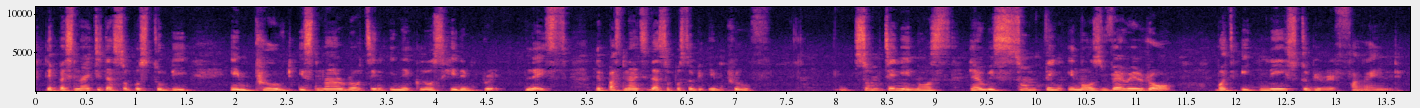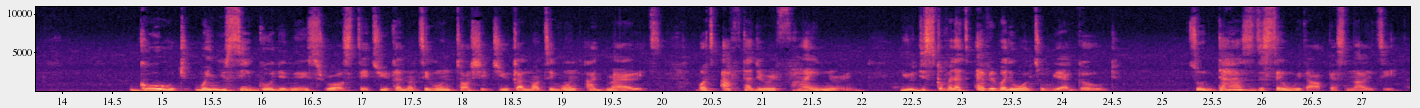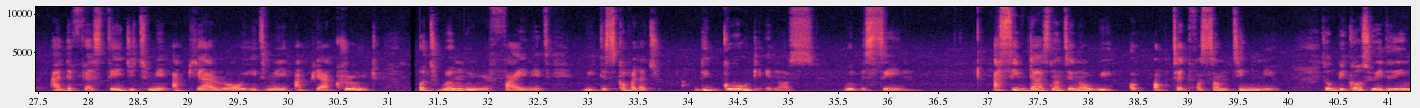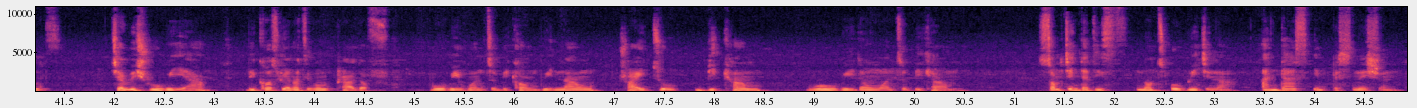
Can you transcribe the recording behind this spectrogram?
The personality that's supposed to be improved is now rotting in a close hidden place. The personality that's supposed to be improved. Something in us, there is something in us very raw, but it needs to be refined. Gold, when you see gold in its raw state, you cannot even touch it, you cannot even admire it. But after the refining, you discover that everybody wants to wear gold. So that's the same with our personality. At the first stage, it may appear raw, it may appear crude, but when we refine it, we discover that the gold in us will be seen. As if that's not enough, we opted for something new. So, because we didn't cherish who we are, because we are not even proud of who we want to become, we now try to become who we don't want to become. Something that is not original, and that's impersonation.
